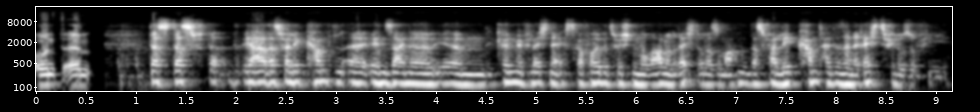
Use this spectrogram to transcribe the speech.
Und ähm, das, das, ja, das verlegt Kant äh, in seine, ähm, können wir vielleicht eine extra Folge zwischen Moral und Recht oder so machen, das verlegt Kant halt in seine Rechtsphilosophie,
